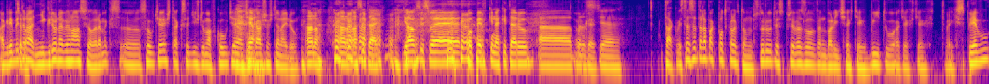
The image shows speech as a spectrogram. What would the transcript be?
A kdyby Třeba. teda nikdo nevyhlásil remix uh, soutěž, tak sedíš doma v koutě a čekáš, až tě najdou. Ano, ano, asi tak. Dělám si svoje popěvky na kytaru a prostě... Tak, vy jste se teda pak potkali v tom studiu, ty jsi přivezl ten balíček těch beatů a těch, těch tvých zpěvů. Uh,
